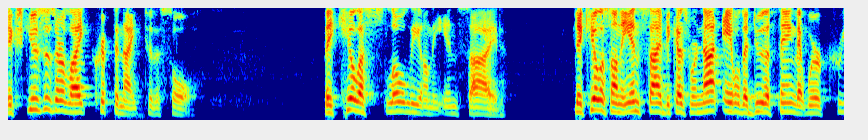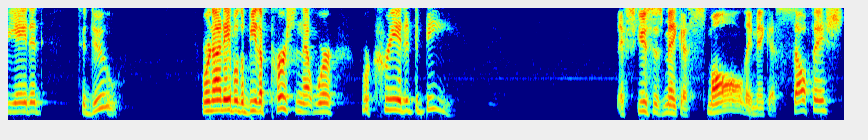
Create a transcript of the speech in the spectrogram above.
Excuses are like kryptonite to the soul. They kill us slowly on the inside. They kill us on the inside because we're not able to do the thing that we're created to do. We're not able to be the person that we're, we're created to be. Excuses make us small. They make us selfish.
